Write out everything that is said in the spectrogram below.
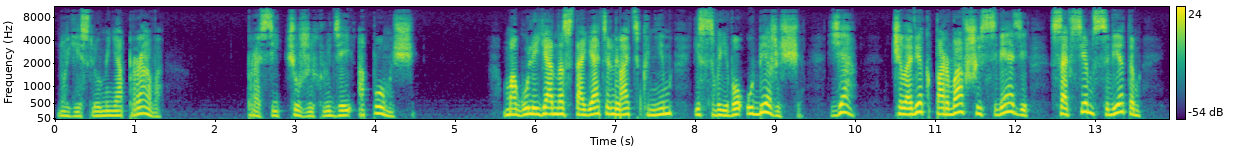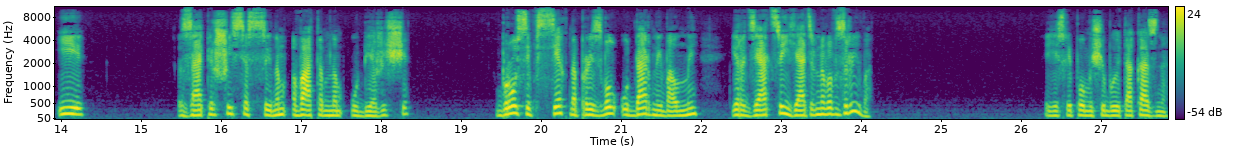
Но если у меня право просить чужих людей о помощи, могу ли я настоятельно дать к ним из своего убежища? Я, человек, порвавший связи со всем светом и запершийся сыном в атомном убежище, бросив всех на произвол ударной волны и радиации ядерного взрыва. если помощь будет оказана,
